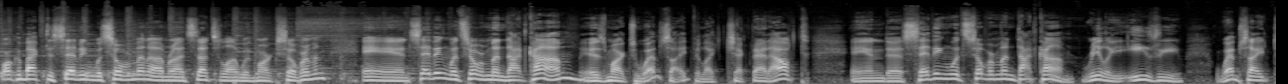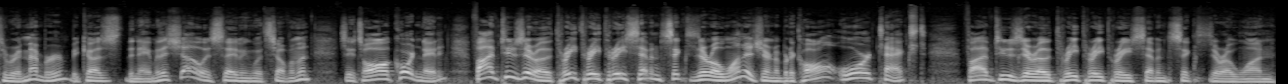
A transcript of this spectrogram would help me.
Welcome back to Saving with Silverman. I'm Ron Stutz along with Mark Silverman. And savingwithsilverman.com is Mark's website if you'd like to check that out. And uh, savingwithsilverman.com, really easy website to remember because the name of the show is Saving with Silverman. So it's all coordinated. 520 333 7601 is your number to call or text 520 333 7601.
